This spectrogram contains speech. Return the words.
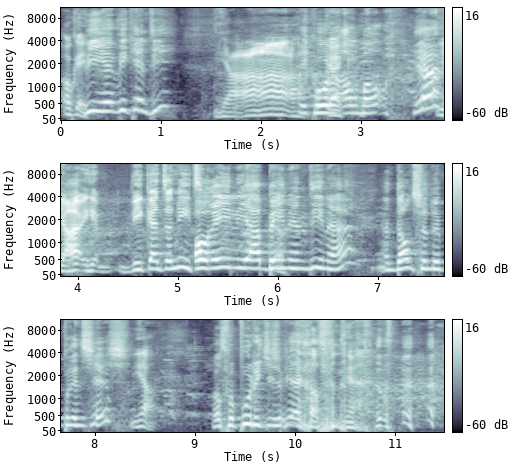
Oké. Wie, wie kent die? Ja. Ik hoorde allemaal. Ja? Ja, wie kent er niet? Aurelia Benendina, een dansende prinses. Ja. Wat voor poedertjes heb jij gehad vandaag? Ja.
